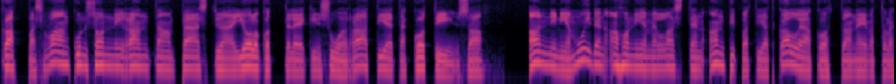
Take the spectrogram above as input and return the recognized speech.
kappas vaan kun Sonni rantaan päästyään jolkotteleekin suoraa tietä kotiinsa. Annin ja muiden Ahoniemen lasten antipatiat Kallea kohtaan eivät ole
